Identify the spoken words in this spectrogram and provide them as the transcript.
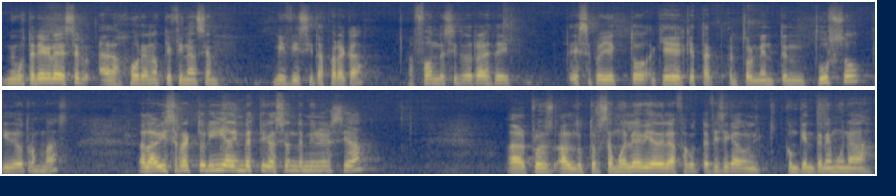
me gustaría agradecer a los órganos que financian mis visitas para acá, a Fondesit a través de ese proyecto, que es el que está actualmente en curso, y de otros más, a la Vicerrectoría de Investigación de mi universidad, al, al doctor Samuel Evia de la Facultad de Física, con, quien tenemos una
